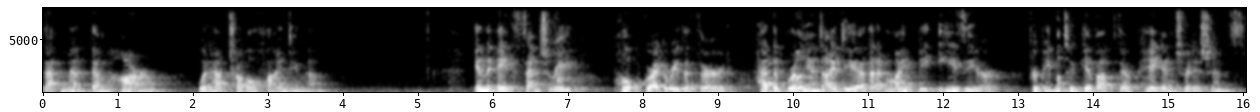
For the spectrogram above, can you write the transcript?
that meant them harm would have trouble finding them. In the 8th century, Pope Gregory III had the brilliant idea that it might be easier for people to give up their pagan traditions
